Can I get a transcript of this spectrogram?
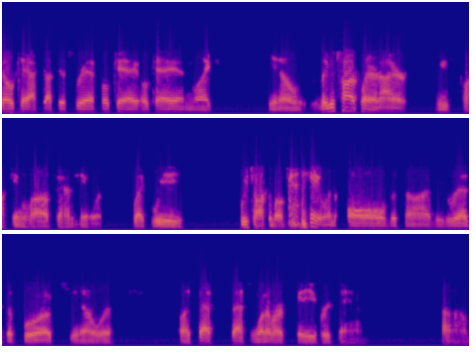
okay, I've got this riff. Okay, okay, and like, you know, the guitar player and I are we fucking love Van Halen. Like we we talk about Van Halen all the time. We read the books. You know, we're like that's that's one of our favorite bands. Um,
